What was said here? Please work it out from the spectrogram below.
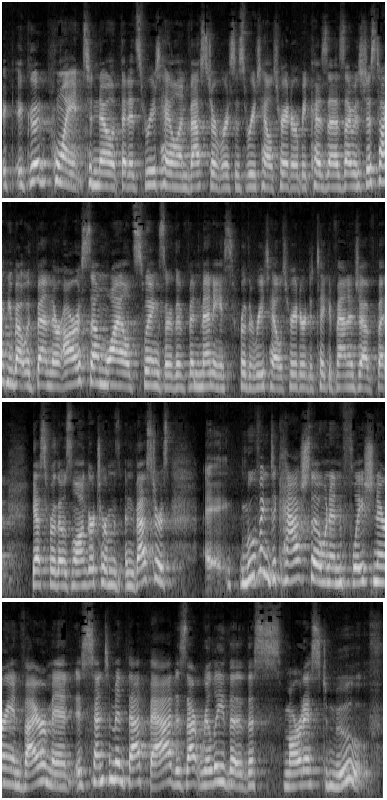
A good point to note that it's retail investor versus retail trader because, as I was just talking about with Ben, there are some wild swings, or there have been many for the retail trader to take advantage of. But yes, for those longer term investors, eh, moving to cash though in an inflationary environment, is sentiment that bad? Is that really the, the smartest move?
